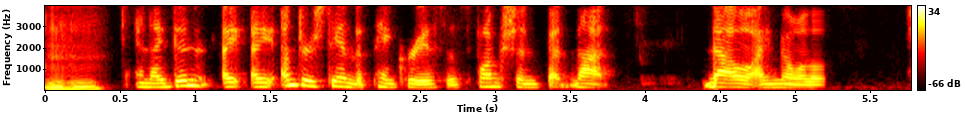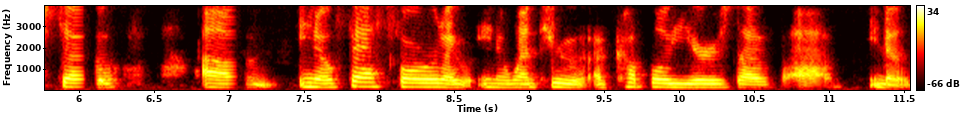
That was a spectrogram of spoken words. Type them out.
Mm-hmm. And I didn't, I, I understand the pancreas's function, but not now I know. a lot. So, um, you know, fast forward, I, you know, went through a couple years of, uh, you know,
